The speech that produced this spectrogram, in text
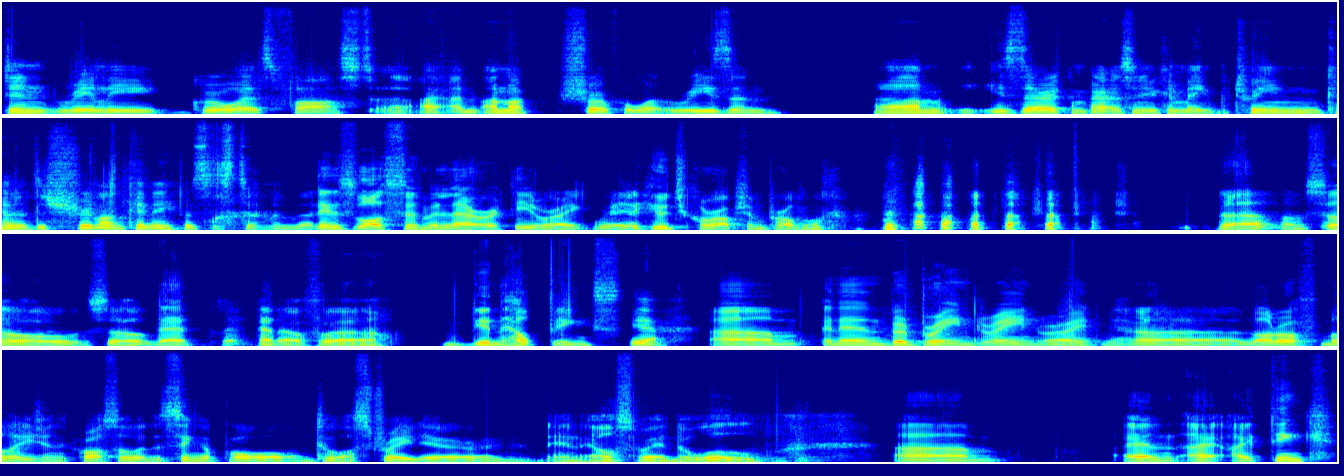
didn't really grow as fast. Uh, I, I'm I'm not sure for what reason. Um, is there a comparison you can make between kind of the Sri Lankan ecosystem and I think there's a lot of similarity, right? With a huge corruption problem. um, so, so that, kind of uh, didn't help things. Yeah. Um, and then the brain drain, right? Yeah. Uh, a lot of Malaysians cross over to Singapore and to Australia and, and elsewhere in the world. Um, and I, I think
